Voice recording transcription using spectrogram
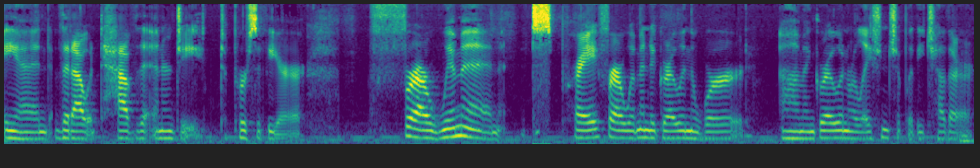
and that I would have the energy to persevere for our women, just pray for our women to grow in the Word um, and grow in relationship with each other.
